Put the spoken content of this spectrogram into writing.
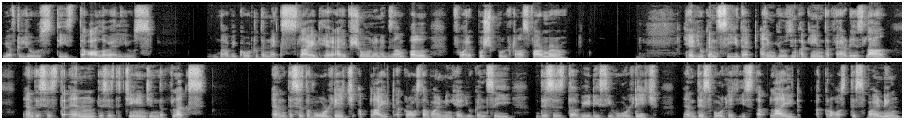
we have to use these the all the values. Now we go to the next slide. Here I've shown an example for a push-pull transformer. Here you can see that I'm using again the Faraday's law and this is the N this is the change in the flux and this is the voltage applied across the winding. Here you can see this is the VDC voltage and this voltage is applied across this winding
